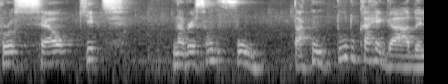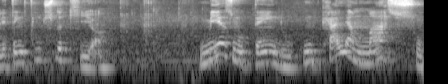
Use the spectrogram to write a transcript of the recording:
Crosscell Kit na versão full, tá com tudo carregado, ele tem tudo isso daqui, ó. Mesmo tendo um calhamaço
